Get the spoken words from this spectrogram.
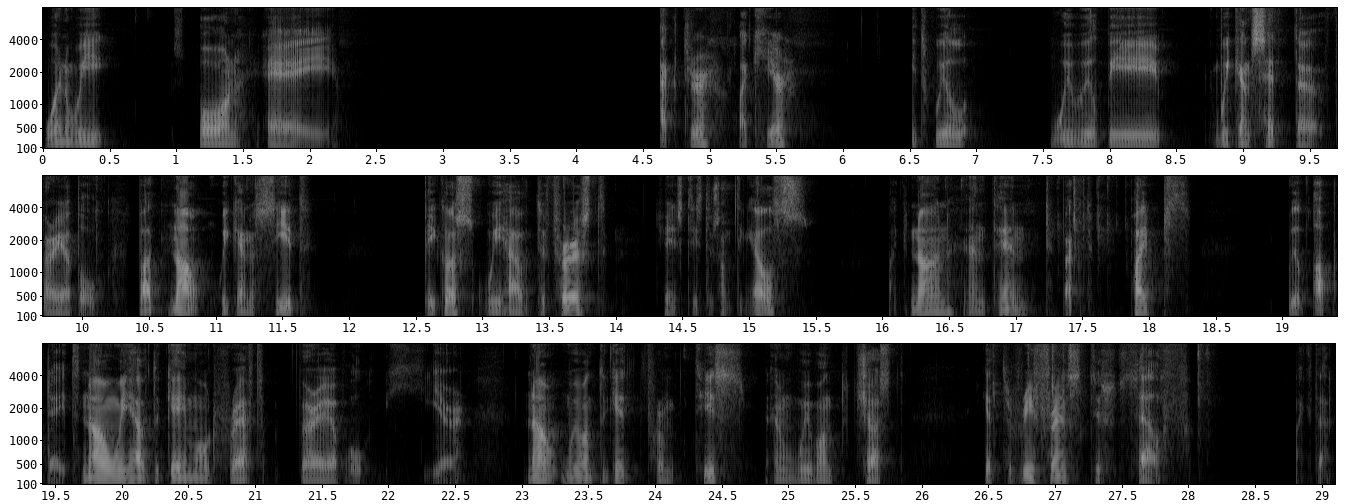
when we spawn a actor like here, it will we will be we can set the variable but now we can see it because we have to first change this to something else like none and then back to pipes. It will update. Now we have the game mode ref variable here. Now we want to get from this and we want to just get the reference to self, like that.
